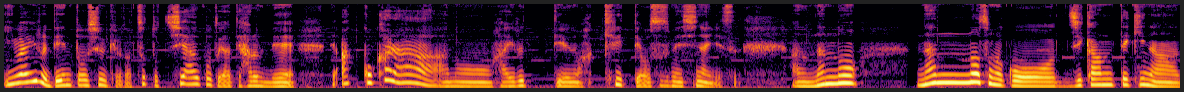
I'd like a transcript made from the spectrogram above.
いわゆる伝統宗教とはちょっと違うことやってはるんでであっこからあの入るっていうのははっきり言っておすすめしないです。あの何の何のそのこう時間的な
